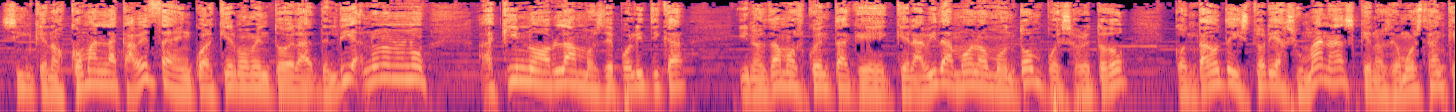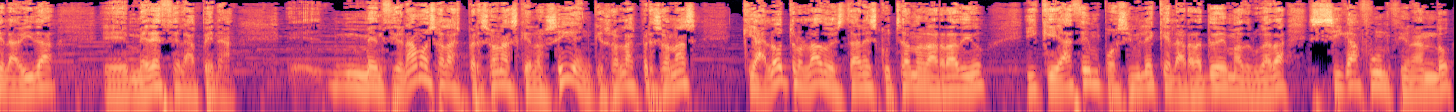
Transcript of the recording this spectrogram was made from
sin que nos coman la cabeza en cualquier momento del día. No, no, no, no. Aquí no hablamos de política y nos damos cuenta que, que, la vida mola un montón, pues sobre todo contándote historias humanas que nos demuestran que la vida eh, merece la pena. Eh, mencionamos a las personas que nos siguen, que son las personas que al otro lado están escuchando la radio y que hacen posible que la radio de madrugada siga funcionando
